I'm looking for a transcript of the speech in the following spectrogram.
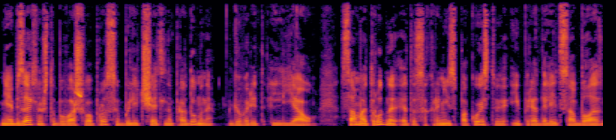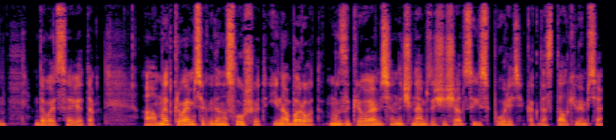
Не обязательно, чтобы ваши вопросы были тщательно продуманы, говорит Ильяу. Самое трудное — это сохранить спокойствие и преодолеть соблазн давать советы. А мы открываемся, когда нас слушают, и наоборот, мы закрываемся, начинаем защищаться и спорить, когда сталкиваемся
